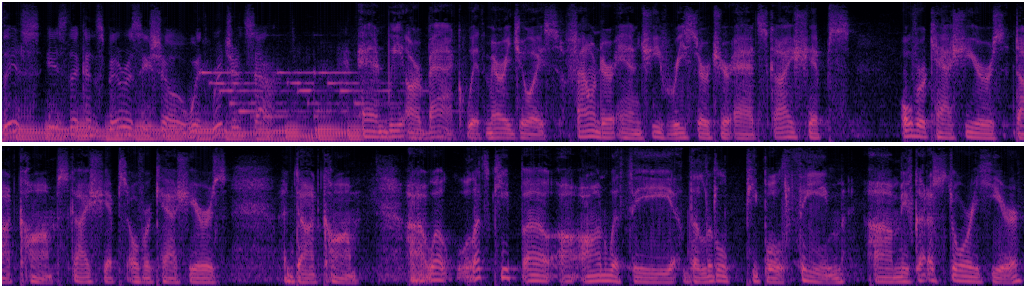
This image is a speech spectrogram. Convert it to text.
This is The Conspiracy Show with Richard Syrett. And we are back with Mary Joyce, founder and chief researcher at SkyshipsOverCashiers.com. SkyshipsOverCashiers.com. Uh, well, let's keep uh, on with the the little people theme. Um, you've got a story here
